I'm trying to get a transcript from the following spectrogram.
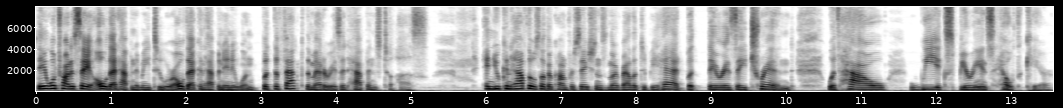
they will try to say, oh, that happened to me too, or oh, that can happen to anyone. But the fact of the matter is, it happens to us. And you can have those other conversations and they're valid to be had, but there is a trend with how we experience healthcare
